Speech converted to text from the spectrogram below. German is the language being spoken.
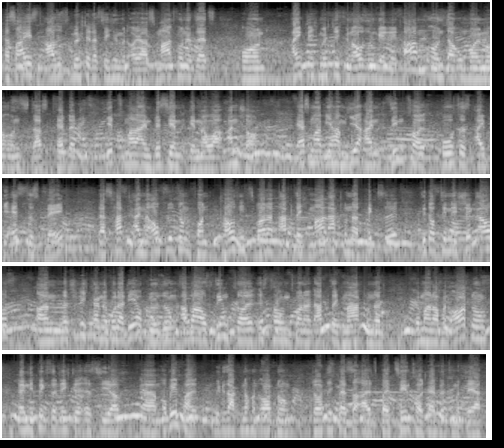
Das heißt, Asus möchte, dass ihr hier mit euer Smartphone ersetzt und eigentlich möchte ich genauso ein Gerät haben und darum wollen wir uns das Tablet jetzt mal ein bisschen genauer anschauen. Erstmal, wir haben hier ein 7 Zoll großes IPS-Display. Das hat eine Auflösung von 1280 x 800 Pixel. Sieht auch ziemlich schick aus. Ähm, natürlich keine Full HD-Auflösung, aber auf 7 Zoll ist 1280 x 800 immer noch in Ordnung, denn die Pixeldichte ist hier ähm, auf jeden Fall, wie gesagt, noch in Ordnung, deutlich besser als bei 10 Zoll Tablets mit der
